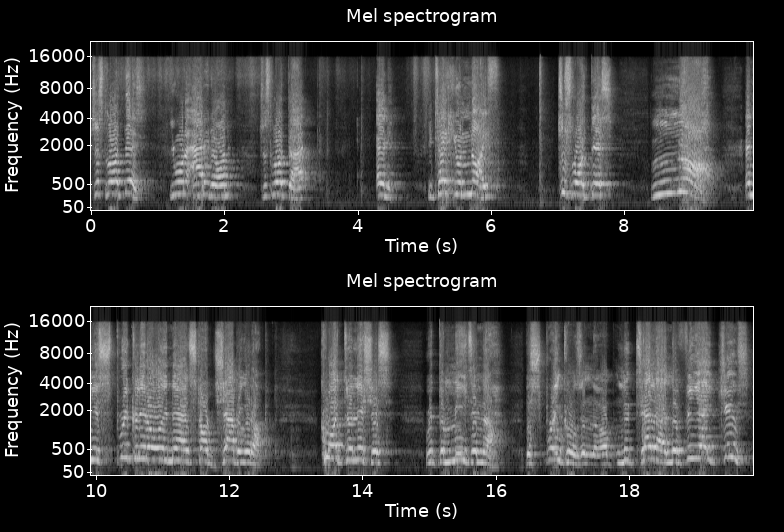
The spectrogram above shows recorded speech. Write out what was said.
just like this. You want to add it on just like that. And you take your knife just like this. No! And you sprinkle it all in there and start jabbing it up. Quite delicious with the meat and the, the sprinkles and the Nutella and the V8 juice.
